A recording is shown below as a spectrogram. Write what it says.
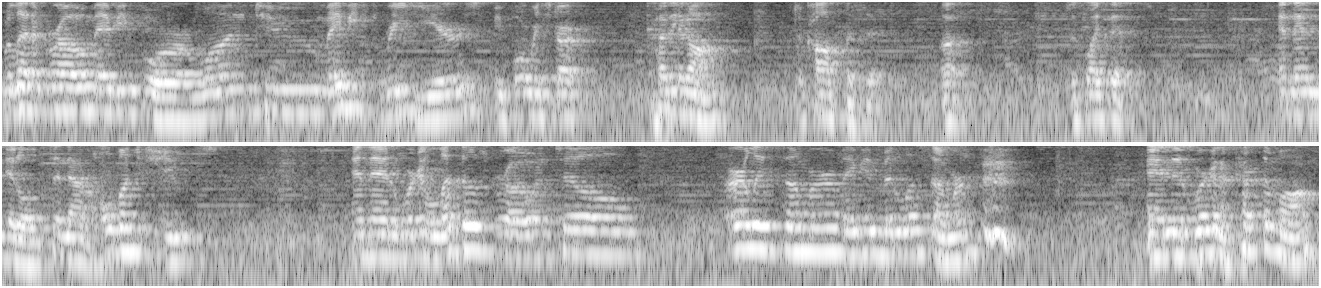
we let it grow maybe for one, two, maybe three years before we start cutting it off to it, uh, just like this. And then it'll send out a whole bunch of shoots. And then we're gonna let those grow until early summer, maybe middle of summer. And then we're gonna cut them off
